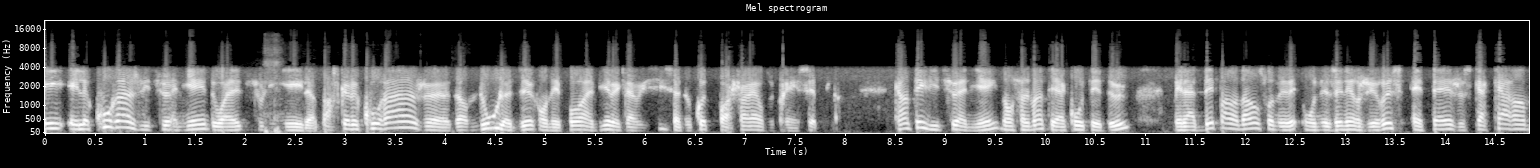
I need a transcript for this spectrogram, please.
Et, le courage lituanien doit être souligné, là, parce que le courage, euh, dans nous, le dire qu'on n'est pas amis avec la Russie, ça nous coûte pas cher du principe. Là. Quand tu es lituanien, non seulement tu es à côté d'eux, mais la dépendance aux, énergies russes était jusqu'à 40%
